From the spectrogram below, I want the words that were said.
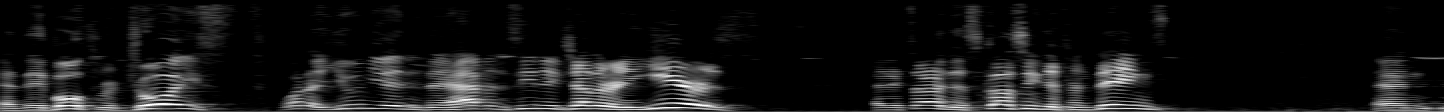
And they both rejoiced. What a union. They haven't seen each other in years. And they started discussing different things. And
